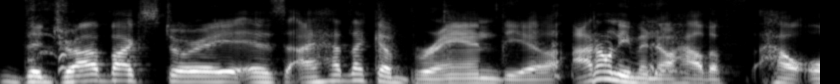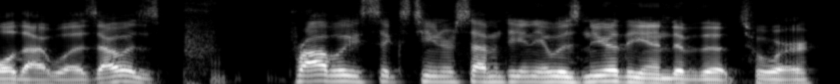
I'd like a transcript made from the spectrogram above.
the Dropbox story is I had like a brand deal. I don't even know how the how old I was. I was pr- probably 16 or 17. It was near the end of the tour.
